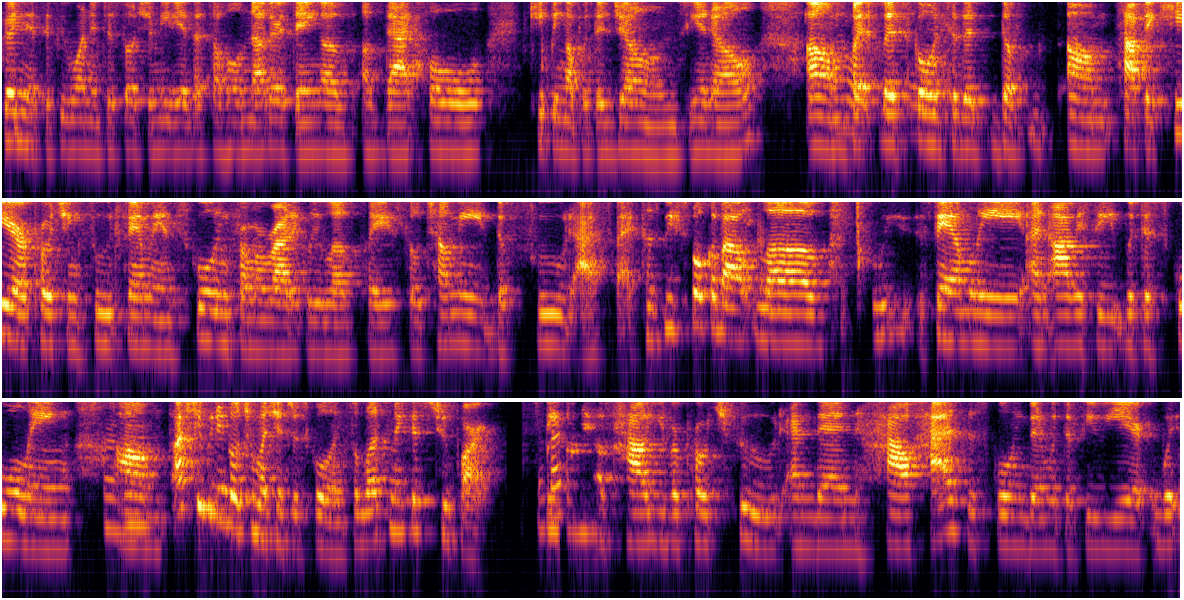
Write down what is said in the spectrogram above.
goodness, if we went into social media, that's a whole nother thing of of that whole keeping up with the Jones, you know. Um, oh, but let's go into the the um, topic here: approaching food, family, and schooling from a radically love place. So tell me the food aspect, because we spoke about love, family, and obviously with the schooling. Mm-hmm. Um, actually, we didn't go too much into schooling, so let's make this two part. Speak okay. on it of how you've approached food, and then how has the schooling been with a few years? With,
